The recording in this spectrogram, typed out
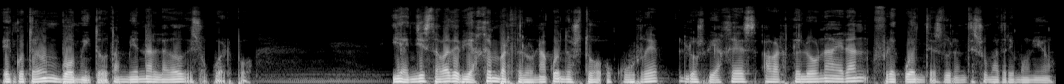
Encontraron vómito también al lado de su cuerpo. Y Angie estaba de viaje en Barcelona cuando esto ocurre. Los viajes a Barcelona eran frecuentes durante su matrimonio.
